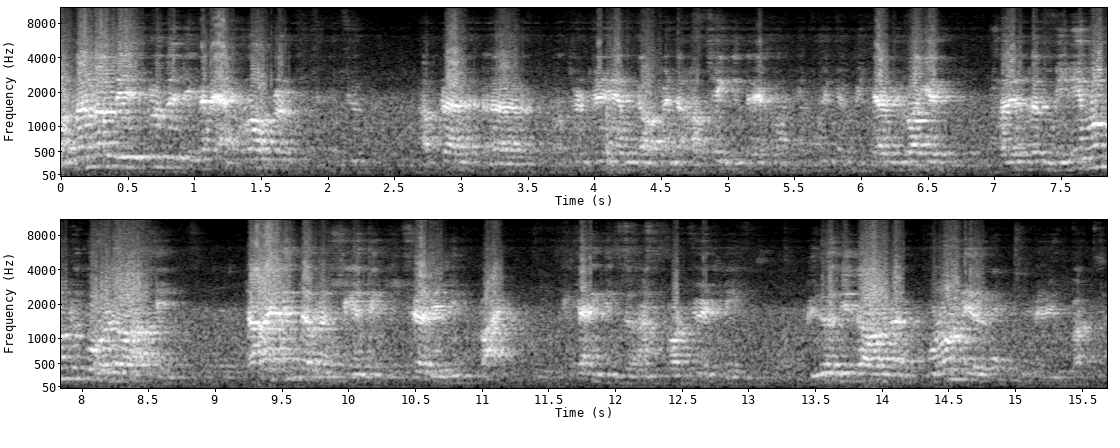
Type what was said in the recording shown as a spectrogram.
অন্যান্য দেশগুলোতে যেখানে এখনও আপনার আপনার অথরিটেরিয়ান আছে কিন্তু এখন কিছু বিচার বিভাগের স্বাধীনতার মিনিমামটুকু আছে, তারা কিন্তু আপনার পায় কিন্তু বিরোধী দল কোনো রিলিফ পাচ্ছে।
